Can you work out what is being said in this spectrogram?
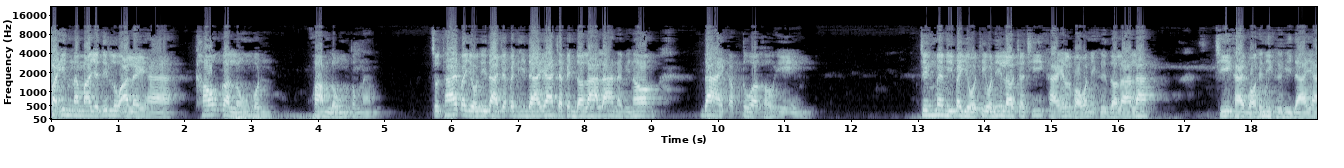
فإنما يضل عليهاเขาก็หลงบนความหลงตรงนั้น สุดท้ายประโยชน์ที่ได้จะเป็นهداية จะเป็น ضلالةนะพี่น้องได้กับตัวเขาเอง จึงไม่มีประโยชน์ที่วันนี้เราจะชี้ใครเราบอกว่านี่คือضلالة ชี้ใครบอกที่นี่คือ هداية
